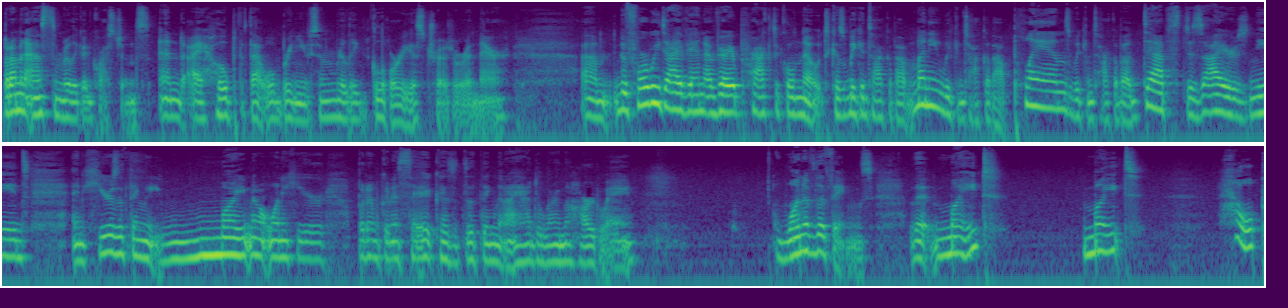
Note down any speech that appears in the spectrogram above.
But I'm going to ask some really good questions. And I hope that that will bring you some really glorious treasure in there. Um, before we dive in, a very practical note because we can talk about money, we can talk about plans, we can talk about depths, desires, needs. And here's the thing that you might not want to hear, but I'm going to say it because it's a thing that I had to learn the hard way. One of the things that might, might help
